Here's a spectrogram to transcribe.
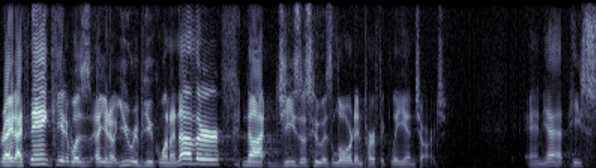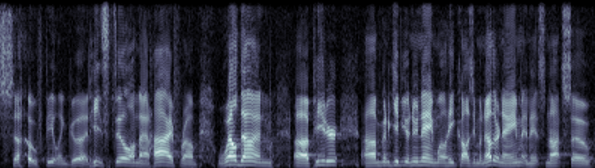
right? I think it was, uh, you know, you rebuke one another, not Jesus who is Lord and perfectly in charge. And yet, he's so feeling good. He's still on that high from, well done, uh, Peter. Uh, I'm going to give you a new name. Well, he calls him another name, and it's not so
